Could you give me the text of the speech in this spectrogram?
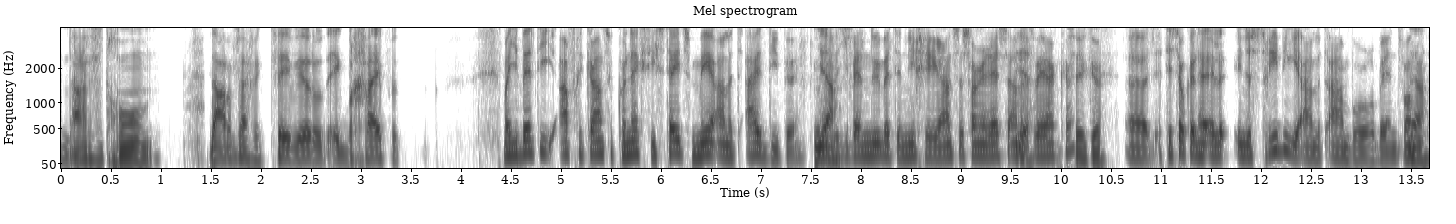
daar is het gewoon. Daarom zeg ik twee werelden. Ik begrijp het. Maar je bent die Afrikaanse connectie steeds meer aan het uitdiepen. Ja. Want je bent nu met een Nigeriaanse zangeres aan Ja, het werken. Zeker. Eh, het is ook een hele industrie die je aan het aanboren bent. Want Ja.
